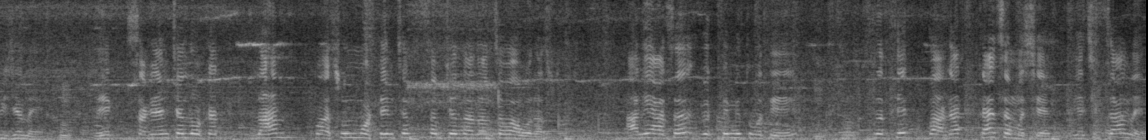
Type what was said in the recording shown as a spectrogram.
विजन आहे. एक सगळ्यांच्या लोकात लहानपासून मोठ्यांच्या समशेरदादांचा वावर असतो. आणि असं व्यक्तिमत्व ते प्रत्येक भागात काय समस्या आहेत याची जाण आहे.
